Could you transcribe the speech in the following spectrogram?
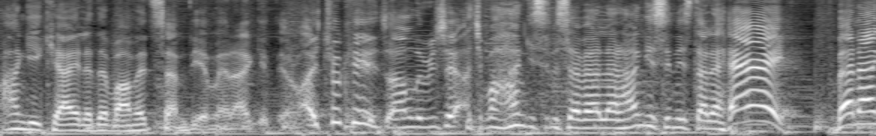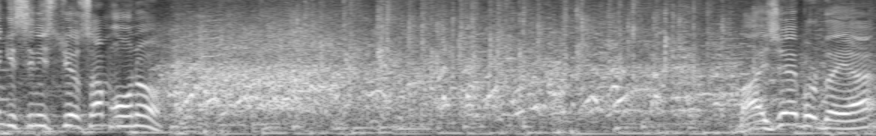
Hangi hikayeyle devam etsem diye merak ediyorum. Ay çok heyecanlı bir şey. Acaba hangisini severler, hangisini isterler? Hey! Ben hangisini istiyorsam onu. Bay J burada ya.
